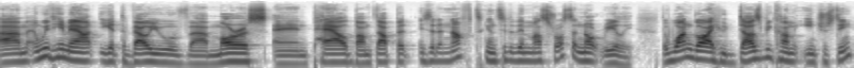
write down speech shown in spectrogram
um, and with him out, you get the value of uh, Morris and Powell bumped up. But is it enough to consider them must roster? Not really. The one guy who does become interesting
